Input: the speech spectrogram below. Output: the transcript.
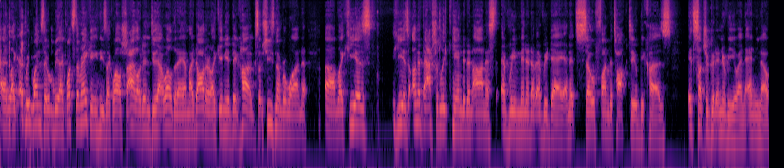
and like every Wednesday we'll be like, "What's the ranking?" And he's like, "Well, Shilo didn't do that well today, and my daughter like gave me a big hug, so she's number one." Um, like he is, he is unabashedly candid and honest every minute of every day, and it's so fun to talk to because it's such a good interview. And and you know,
